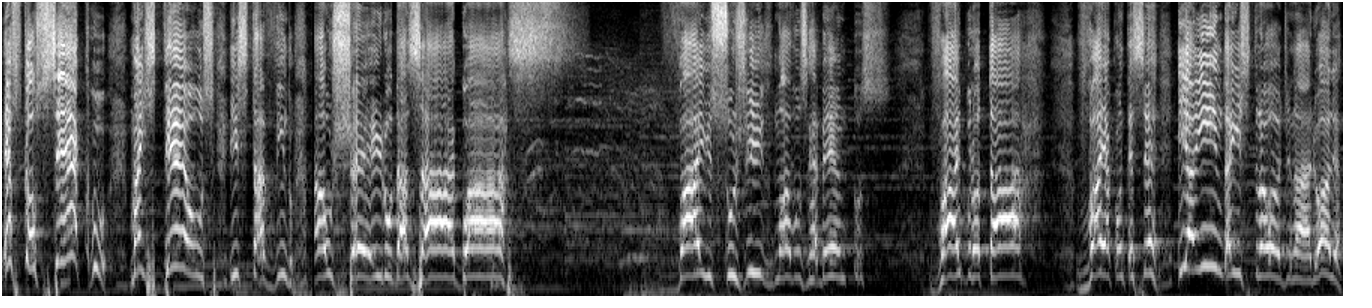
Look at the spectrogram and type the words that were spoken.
Estou seco, mas Deus está vindo ao cheiro das águas vai surgir novos rebentos, vai brotar, vai acontecer, e ainda extraordinário, olha,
